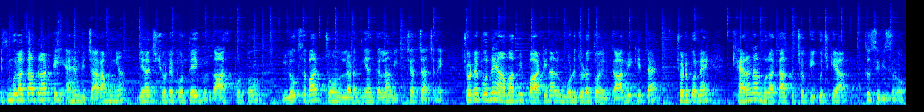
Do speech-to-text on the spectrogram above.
ਇਸ ਮੁਲਾਕਾਤ ਦੌਰਾਨ ਕਈ ਅਹਿਮ ਵਿਚਾਰਾਂ ਹੋਈਆਂ, ਜਿਨ੍ਹਾਂ 'ਚ ਛੋਟੇਪੁਰ ਤੇ ਗੁਰਦਾਸਪੁਰ ਤੋਂ ਲੋਕ ਸਭਾ ਚੋਣ ਲੜਨ ਦੀਆਂ ਗੱਲਾਂ ਵੀ ਚਰਚਾ 'ਚ ਨੇ। ਛੋਟੇਪੁਰ ਨੇ ਆਮ ਆਦਮੀ ਪਾਰਟੀ ਨਾਲ ਮੁੜ ਜੁੜਨ ਤੋਂ ਇਨਕਾਰ ਵੀ ਕੀਤਾ ਹੈ। ਛੋਟੇਪੁਰ ਨੇ ਖਹਿਰਾ ਨਾਲ ਮੁਲਾਕਾਤ ਪਿੱਛੋਂ ਕੀ ਕੁਝ ਕਿਹਾ, ਤੁਸੀਂ ਵੀ ਸੁਣੋ।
